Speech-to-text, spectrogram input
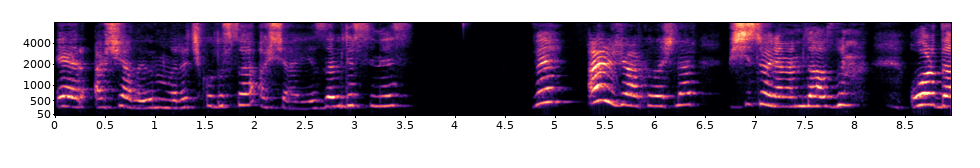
Eğer aşağıda yorumlar açık olursa aşağıya yazabilirsiniz. Ve ayrıca arkadaşlar bir şey söylemem lazım. Orada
